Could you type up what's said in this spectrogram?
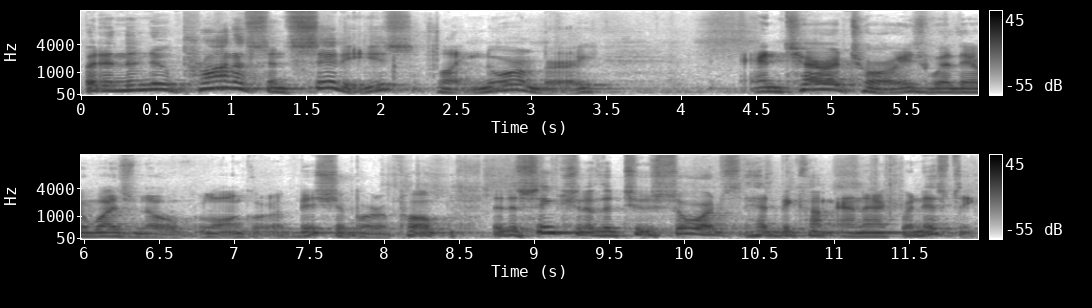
But in the new Protestant cities, like Nuremberg, and territories where there was no longer a bishop or a pope, the distinction of the two swords had become anachronistic.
